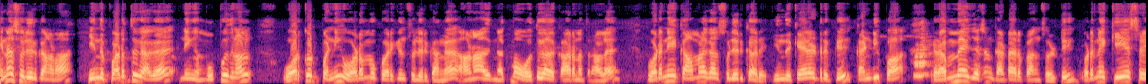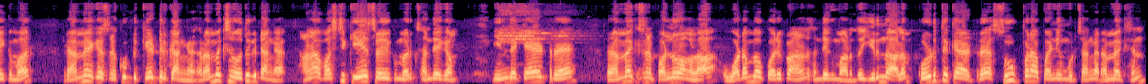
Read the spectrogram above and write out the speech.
என்ன சொல்லியிருக்காங்கன்னா இந்த படத்துக்காக நீங்க முப்பது நாள் ஒர்க் அவுட் பண்ணி உடம்பு குறைக்கணும்னு சொல்லியிருக்காங்க. ஆனா அதுக்கு நக்மா ஒத்துக்காத காரணத்தினால உடனே கமலஹாசன் சொல்லியிருக்காரு இந்த கேரக்டருக்கு கண்டிப்பா ரம்யா கிருஷ்ணன் கரெக்டா இருப்பாங்கன்னு சொல்லிட்டு. உடனே கே எஸ் ரவிக்குமார் ரம்யா கிருஷ்ணனை கூப்பிட்டு கேட்டிருக்காங்க. ரம்யா கிருஷ்ணன் ஒத்துக்கிட்டாங்க. ஆனா ஃபர்ஸ்ட் கே எஸ் ரவிக்குமாருக்கு சந்தேகம். இந்த கேரக்டரை ரம்யா கிருஷ்ணன் பண்ணுவாங்களா? உடம்ப குறைப்பாங்கன்னு சந்தேகமா இருந்தது. இருந்தாலும் கொடுத்த கேரக்டரை சூப்பரா பண்ணி முடிச்சாங்க ரம்யா கிருஷ்ணன்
